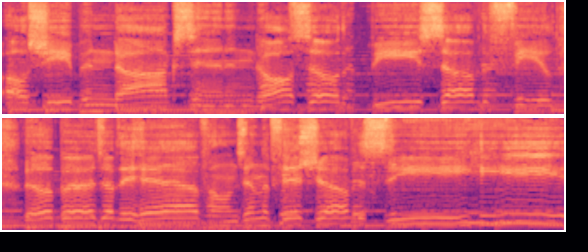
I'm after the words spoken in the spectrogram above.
All sheep and oxen, and also the beasts of the field, the birds of the heavens, and the fish of the sea.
